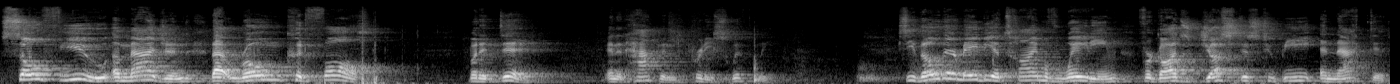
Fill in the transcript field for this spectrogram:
So few imagined that Rome could fall, but it did, and it happened pretty swiftly. See, though there may be a time of waiting for God's justice to be enacted,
